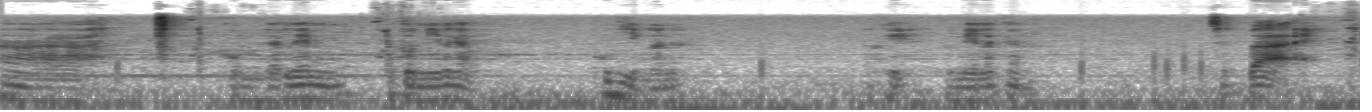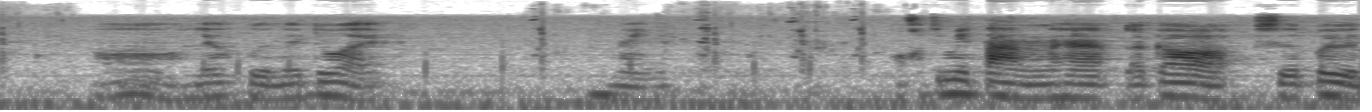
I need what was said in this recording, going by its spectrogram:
อ่า ผมจะเล่นตัวนี้แล้วกัน ผู้หญิงแล้วนะ โอเค ตัวนี้แล้วกันจัดไป อ๋อเลือกปืนได้ด้วยไงเนี่ยอ๋อเขาจะมีตังนะฮะ แล้วก็ซื้อปืน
